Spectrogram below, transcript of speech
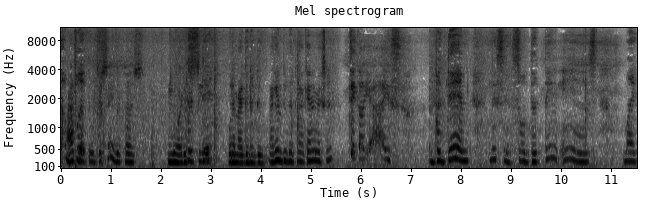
I have nothing to say because you already see it. What am I gonna do? I can't do nothing. I can't make sense. Take out your eyes. But then, listen. So the thing is, like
